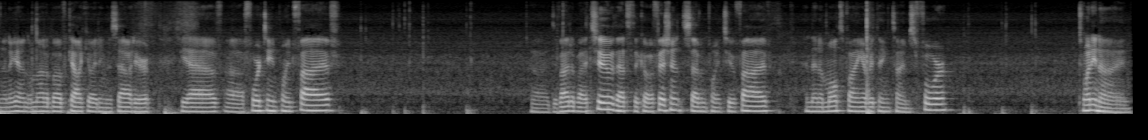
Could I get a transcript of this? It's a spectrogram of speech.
and again, I'm not above calculating this out here, we have uh, 14.5 uh, divided by 2, that's the coefficient, 7.25. And then I'm multiplying everything times 4, 29.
